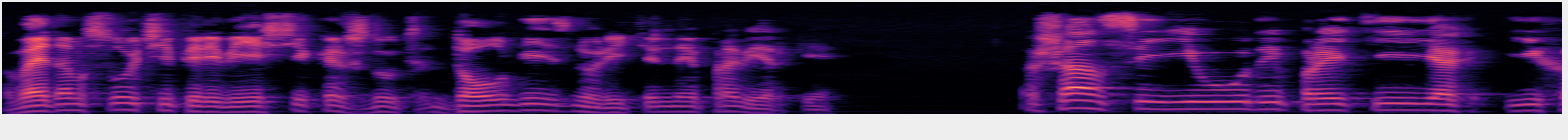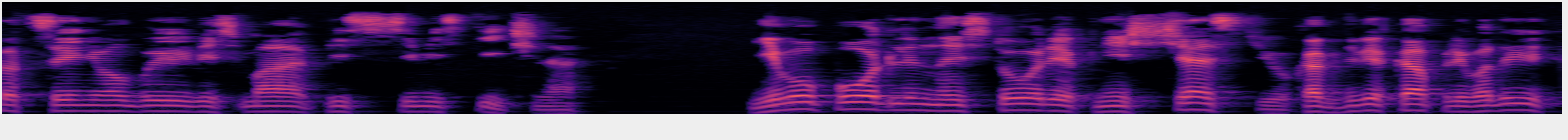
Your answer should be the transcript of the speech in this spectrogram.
В этом случае перевесчика ждут долгие изнурительные проверки. Шансы Иуды пройти я их оценивал бы весьма пессимистично. Его подлинная история, к несчастью, как две капли воды,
